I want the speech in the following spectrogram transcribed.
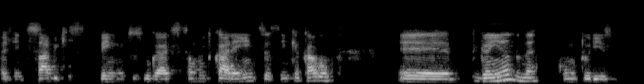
a gente sabe que tem muitos lugares que são muito carentes, assim, que acabam é, ganhando, né, com o turismo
